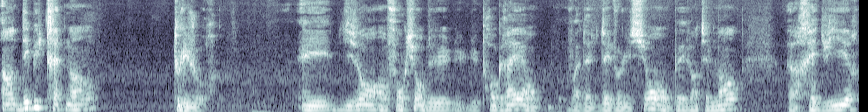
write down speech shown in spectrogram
En début de traitement, tous les jours. Et disons, en fonction du, progrès, on d'évolution, on peut éventuellement euh, réduire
